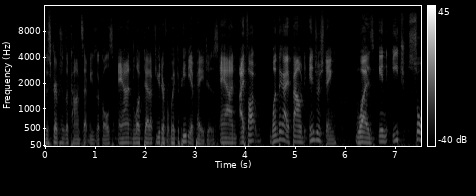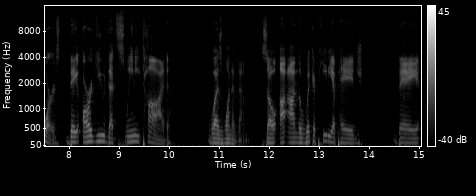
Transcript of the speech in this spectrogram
descriptions of concept musicals and looked at a few different Wikipedia pages. And I thought one thing I found interesting was in each source, they argued that Sweeney Todd was one of them. So uh, on the Wikipedia page, they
